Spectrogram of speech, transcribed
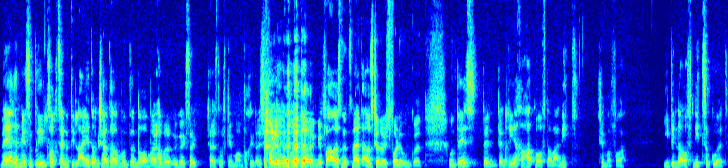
während wir so drin gehockt sind und die Leute angeschaut haben und dann nochmal haben wir dann irgendwie gesagt, scheiß drauf, gehen wir einfach hin. Das ist voll ungut. da irgendwie. Von außen hat es nicht ausgeschaut, aber ist voll ungut. Und das, den, den Riecher hat man oft aber auch nicht, kommt mir vor. Ich bin da oft nicht so gut.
